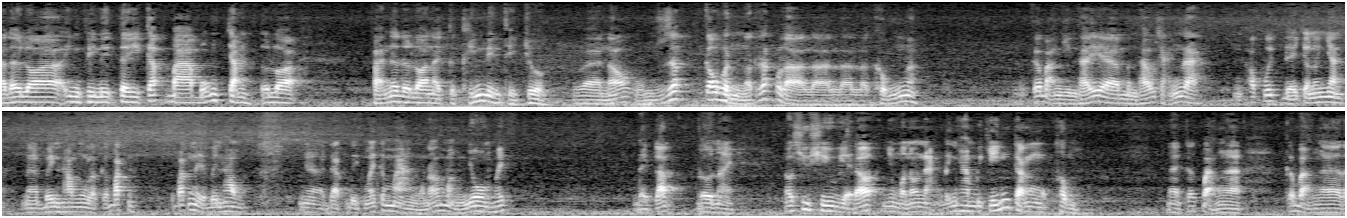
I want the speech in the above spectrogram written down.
À, đôi loa Infinity cấp 3 400 đôi loa phải nói đôi loa này cực hiếm trên thị trường và nó cũng rất cấu hình nó rất là là là, là khủng. Các bạn nhìn thấy à, mình tháo sẵn ra ốc vít để cho nó nhanh. Là bên hông là cái bách cái bách này bên hông. Đặc biệt mấy cái màng của nó bằng nhôm hết. Đẹp lắm đôi này nó siêu siêu vậy đó nhưng mà nó nặng đến 29 cân một thùng. Này các bạn à, các bạn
